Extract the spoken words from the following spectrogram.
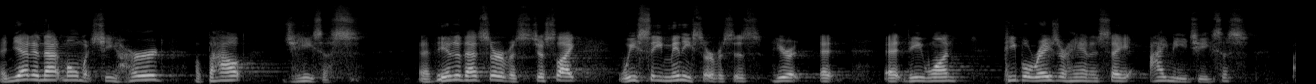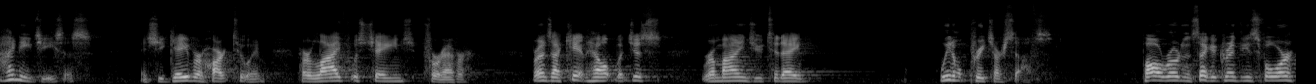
and yet in that moment she heard about Jesus. And at the end of that service, just like we see many services here at, at, at D1, people raise their hand and say, I need Jesus. I need Jesus. And she gave her heart to him. Her life was changed forever. Friends, I can't help but just remind you today we don't preach ourselves. Paul wrote in 2 Corinthians 4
